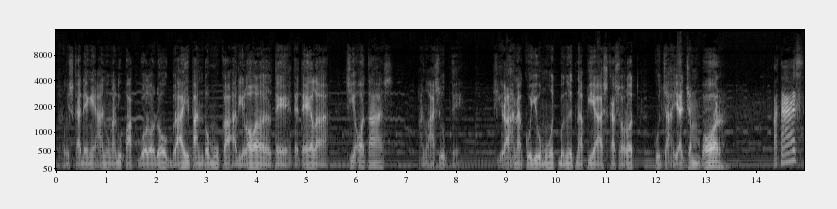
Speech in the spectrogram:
Terus kadenge anu ngadupak golodog Brai panto muka Ari lol teh tetela si otas anu asup teh sirahna kuyumut yumut na pias kasorot kucahya cempor atas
